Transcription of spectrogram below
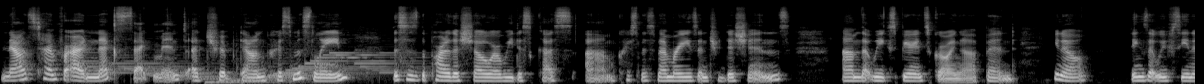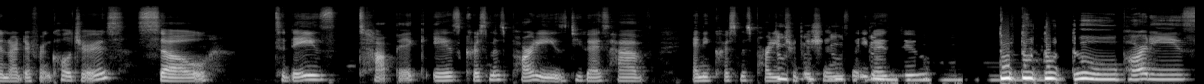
Now it's time for our next segment, a trip down Christmas Lane. This is the part of the show where we discuss um, Christmas memories and traditions um, that we experienced growing up and, you know, things that we've seen in our different cultures. So today's topic is Christmas parties. Do you guys have any Christmas party traditions that you guys do? Do, do, do, do, parties.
